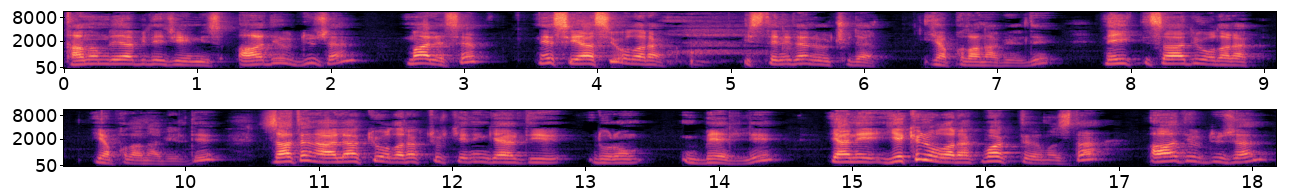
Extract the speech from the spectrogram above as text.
tanımlayabileceğimiz adil düzen maalesef ne siyasi olarak istenilen ölçüde yapılanabildi, ne iktisadi olarak yapılanabildi. Zaten ahlaki olarak Türkiye'nin geldiği durum belli. Yani yekin olarak baktığımızda adil düzen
